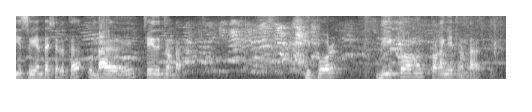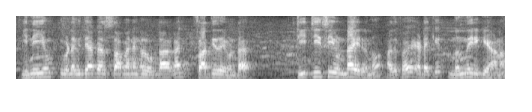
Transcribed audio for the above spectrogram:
ഈ ശ്രീകണ്ഠശ്വരത്ത് ഉണ്ടാകുകയും ചെയ്തിട്ടുണ്ട്. ഇപ്പോൾ ബി കോമും തുടങ്ങിയിട്ടുണ്ട്. ഇനിയും ഇവിടെ വിദ്യാഭ്യാസ സ്ഥാപനങ്ങൾ ഉണ്ടാകാൻ സാധ്യതയുണ്ട്. ടി ടി സി ഉണ്ടായിരുന്നു. അതിപ്പോൾ ഇടയ്ക്ക് നിന്നിരിക്കുകയാണ്.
